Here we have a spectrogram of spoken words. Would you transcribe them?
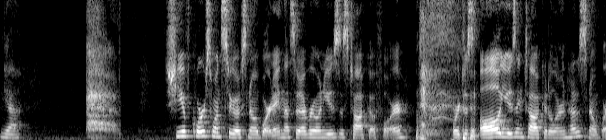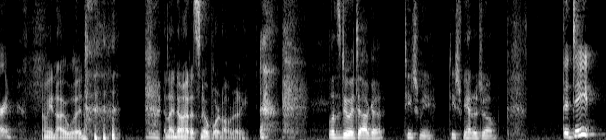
Yeah. She, of course, wants to go snowboarding. That's what everyone uses Taka for. We're just all using Taka to learn how to snowboard. I mean, I would. and I know how to snowboard already. Let's do it, Taka. Teach me. Teach me how to jump. The date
